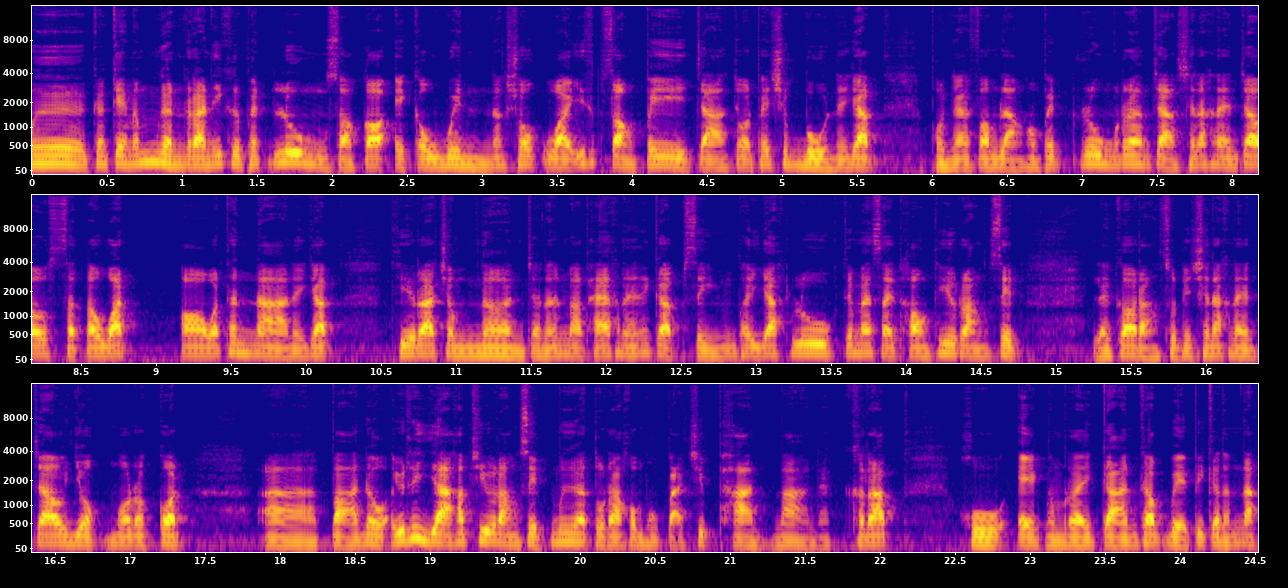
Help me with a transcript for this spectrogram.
มือกางเกงน้ำเงินรายนี้คือเพชรลุ่งสกเอกวิน นักชกวัย 22 ปี จากจังหวัดเพชรบูรณ์นะครับผลงานฟอร์มหลังของเพชรรุ่งเริ่มจากชนะคะแนนเจ้าสัตวัตอวัฒนานะครับที่ราชดำเนิน จากนั้นมาแพ้คะแนนให้กับสิงห์พยักลูกเจ้าแม่สายทองที่รังสิตแล้วก็หลังสุดนี้ชนะคะแนนเจ้าหยกมรกตป่าโดอยุธยาครับที่รังสิตเมื่อตุลาคม 68 ที่ผ่านมานะครับ คู่เอกนำรายการครับเวทพิกัดน้ำหนัก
